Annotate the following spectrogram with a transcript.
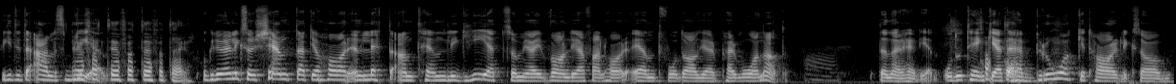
Vilket inte alls blev. Jag fattar, jag fattar, jag fattar. Och nu har jag liksom känt att jag har en lättantändlighet som jag i vanliga fall har en, två dagar per månad. Den här helgen. Och då tänker fattar. jag att det här bråket har liksom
